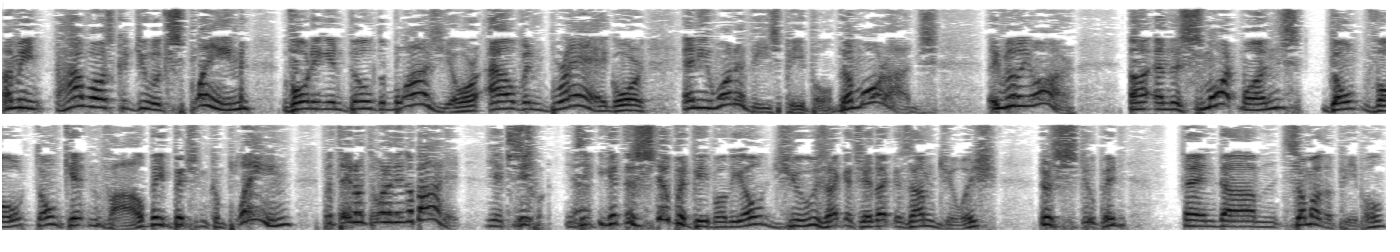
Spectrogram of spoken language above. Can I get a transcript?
I mean, how else could you explain voting in Bill de Blasio or Alvin Bragg or any one of these people? They're morons. They really are. Uh, and the smart ones don't vote, don't get involved. They bitch and complain, but they don't do anything about it. Yeah, just- you, yeah. you get the stupid people, the old Jews. I can say that because I'm Jewish. They're stupid, and um, some other people,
